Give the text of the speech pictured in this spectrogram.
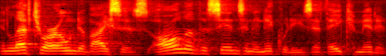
And left to our own devices, all of the sins and iniquities that they committed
